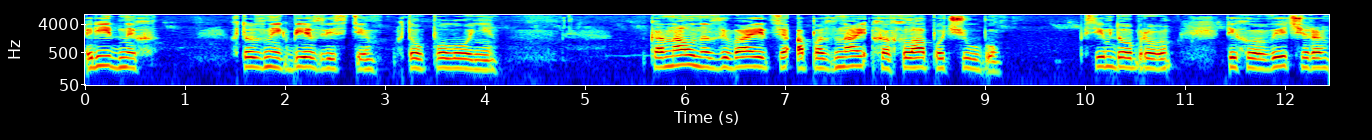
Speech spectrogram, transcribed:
рідних, хто зник безвісті, хто в полоні. Канал називається Опознай хахла по чубу. Всім доброго, тихого вечора.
